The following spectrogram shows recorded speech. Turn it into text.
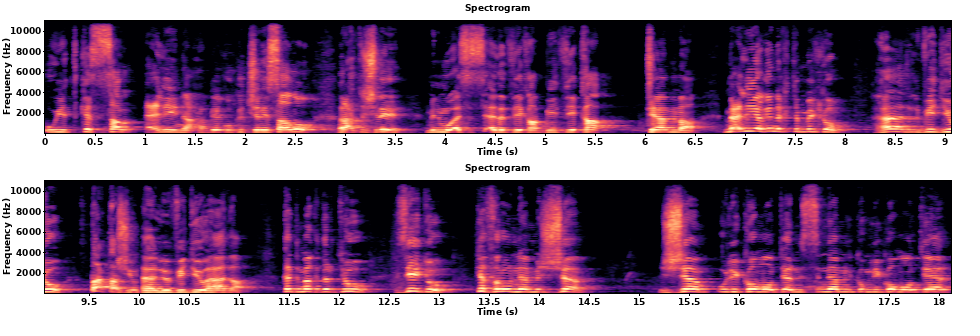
ويتكسر علينا. حبي يقولك تشري صالون راح تشريه من مؤسسه دار الثقة بثقه تامة. ما عليا غير نختم لكم هذا الفيديو بارطاجيو. le vidéo هذا قد ما قدرتوا زيدوا كثروا لنا من ال j'aime. ال j'aime و les commentaires نستنى منكم les commentaires.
